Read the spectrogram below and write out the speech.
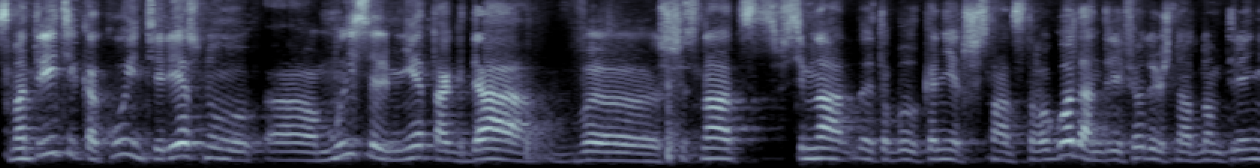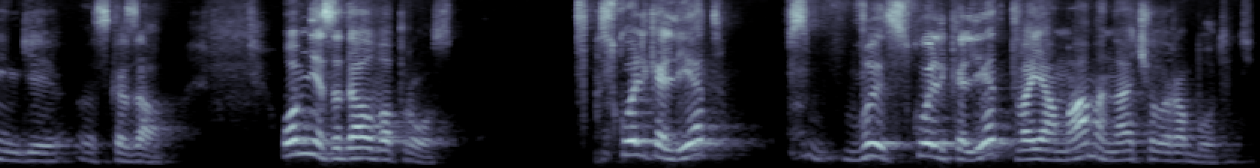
Смотрите, какую интересную э, мысль мне тогда в 16, в 17, это был конец 16 года, Андрей Федорович на одном тренинге э, сказал. Он мне задал вопрос. Сколько лет, в сколько лет твоя мама начала работать?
